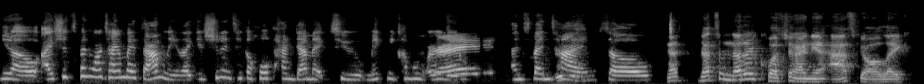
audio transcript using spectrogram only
you know, I should spend more time with my family. Like it shouldn't take a whole pandemic to make me come home early right. and spend time. So that, that's another question I need to ask y'all. Like,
